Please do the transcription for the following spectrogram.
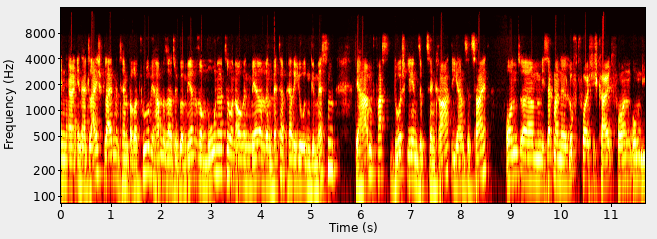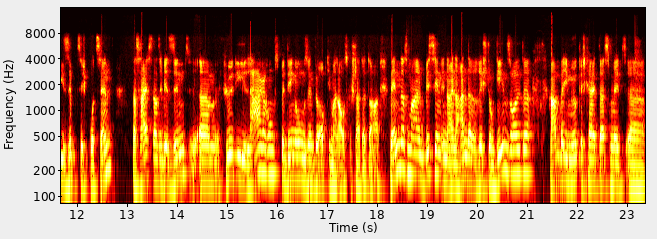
in, der, in der gleichbleibenden Temperatur. Wir haben das also über mehrere Monate und auch in mehreren Wetterperioden gemessen. Wir haben fast durchgehend 17 Grad die ganze Zeit und ähm, ich sag mal eine Luftfeuchtigkeit von um die 70 Prozent. Das heißt also, wir sind ähm, für die Lagerungsbedingungen sind wir optimal ausgestattet da. Wenn das mal ein bisschen in eine andere Richtung gehen sollte, haben wir die Möglichkeit, das mit, äh,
